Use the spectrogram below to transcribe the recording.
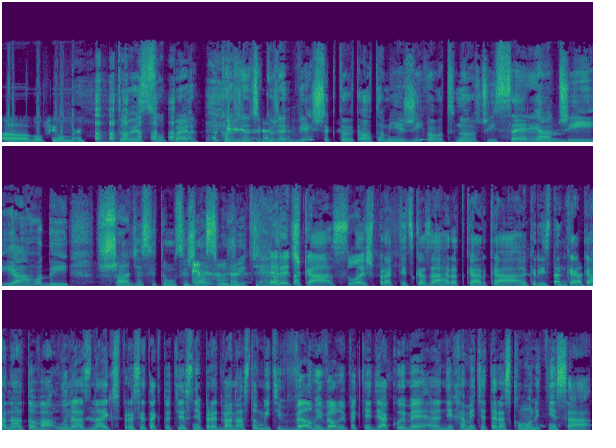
uh, vo filme. To je super. Akože, akože, vieš, tak to, o tom je život. No, či séria, Hmm. či jahody, všade si to musíš zaslúžiť. Herečka slash praktická záhradkárka Kristýnka Kanátová u nás na Exprese takto tesne pred 12. My ti veľmi, veľmi pekne ďakujeme. Necháme ťa teraz komunitne sa uh,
